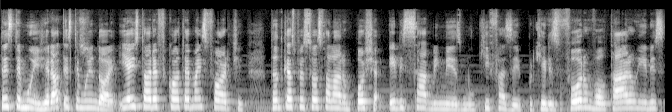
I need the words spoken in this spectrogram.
testemunho, gerar testemunho dói. E a história ficou até mais forte. Tanto que as pessoas falaram, poxa, eles sabem mesmo o que fazer, porque eles foram, voltaram e eles.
